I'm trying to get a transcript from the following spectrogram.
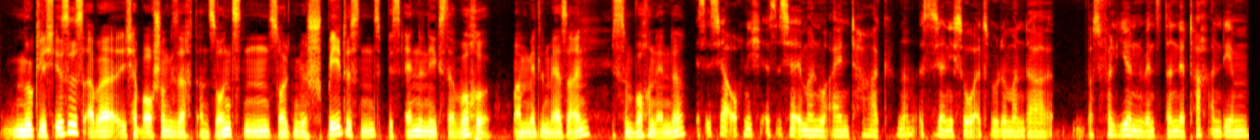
Möglich ist es, aber ich habe auch schon gesagt, ansonsten sollten wir spätestens bis Ende nächster Woche am Mittelmeer sein, bis zum Wochenende. Es ist ja auch nicht, es ist ja immer nur ein Tag. Ne? Es ist ja nicht so, als würde man da was verlieren, wenn es dann der Tag, an dem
